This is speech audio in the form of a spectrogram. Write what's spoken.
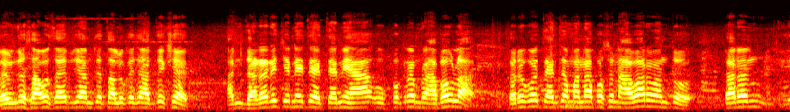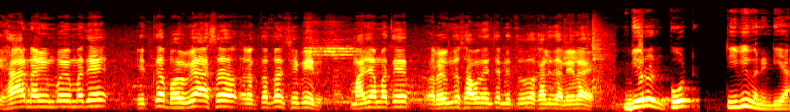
रवींद्र सावंतसाहेब जे आमच्या तालुक्याचे अध्यक्ष आहेत आणि धडाडीचे नेते आहेत त्यांनी हा उपक्रम राबवला. खरोखर त्यांचा मनापासून आभार मानतो. कारण ह्या नवी मुंबईमध्ये इतकं भव्य असं रक्तदान शिबिर माझ्या मते रवींद्र सावंत यांच्या नेतृत्वाखाली झालेलं आहे. Bureau report TV one India.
